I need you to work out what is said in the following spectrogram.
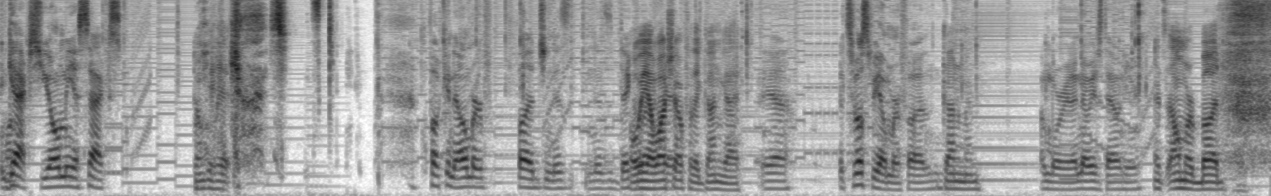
paw. Gex, you owe me a sex. Don't get oh hit. Gosh. Fucking Elmer Fudge and his and his dick. Oh yeah, watch out for the gun guy. Yeah. It's supposed to be Elmer Fudd. Gunman. I'm worried. I know he's down here. It's Elmer Bud.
